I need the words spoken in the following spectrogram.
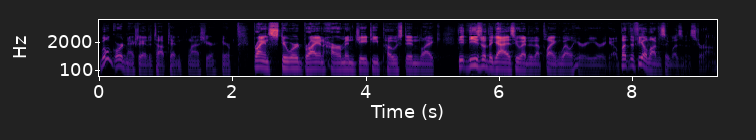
Will Gordon actually had a top 10 last year here. Brian Stuard, Brian Harman, JT Poston, like th- these are the guys who ended up playing well here a year ago. But the field obviously wasn't as strong.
